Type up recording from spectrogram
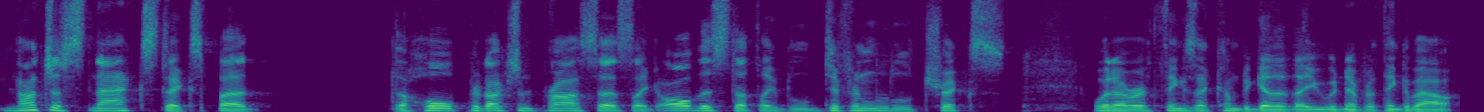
not just snack sticks, but the whole production process, like all this stuff, like different little tricks, whatever things that come together that you would never think about.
